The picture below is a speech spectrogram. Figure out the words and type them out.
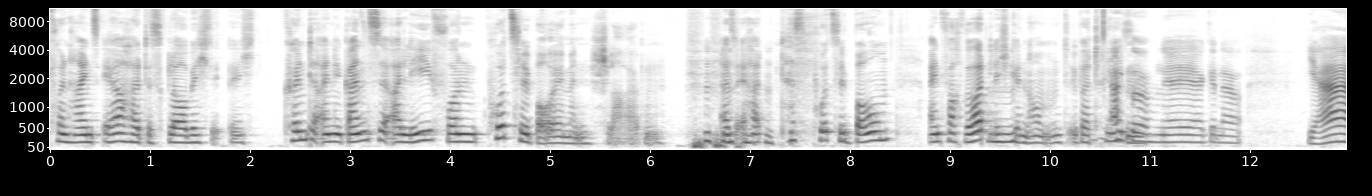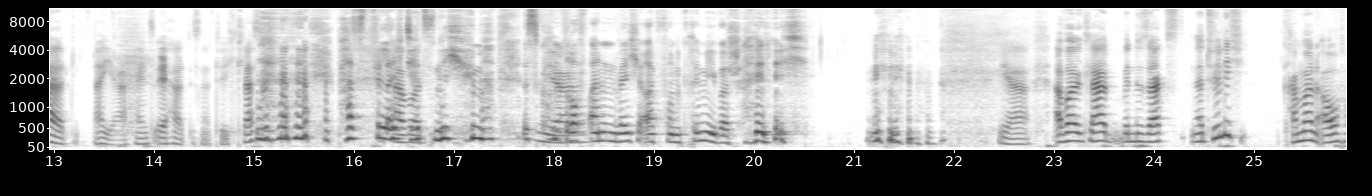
Von Heinz Erhardt ist, glaube ich, ich könnte eine ganze Allee von Purzelbäumen schlagen. Also er hat das Purzelbaum einfach wörtlich mhm. genommen und übertrieben. Ach so, ja, ja, genau. Ja, naja, Heinz Erhardt ist natürlich klasse. Passt vielleicht aber, jetzt nicht immer. Es kommt ja. drauf an, in welche Art von Krimi wahrscheinlich. ja, aber klar, wenn du sagst, natürlich kann man auch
